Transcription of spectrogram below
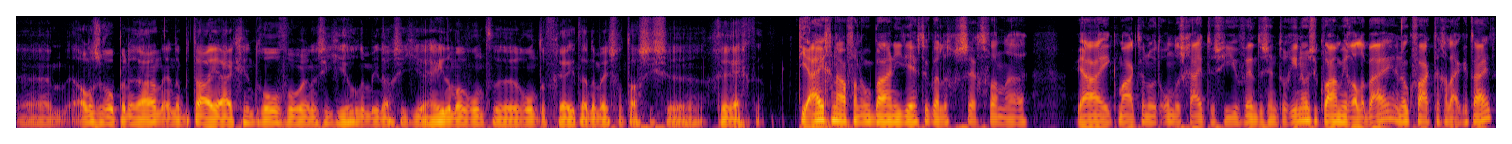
ehm, alles erop en eraan. En dan betaal je eigenlijk geen drol voor en dan zit je heel de middag zit je helemaal rond, eh, rond te vreten aan de meest fantastische eh, gerechten. Die eigenaar van Urbani die heeft ook wel eens gezegd van... eh, ja, ik maakte nooit onderscheid tussen Juventus en Torino. Ze kwamen hier allebei en ook vaak tegelijkertijd.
